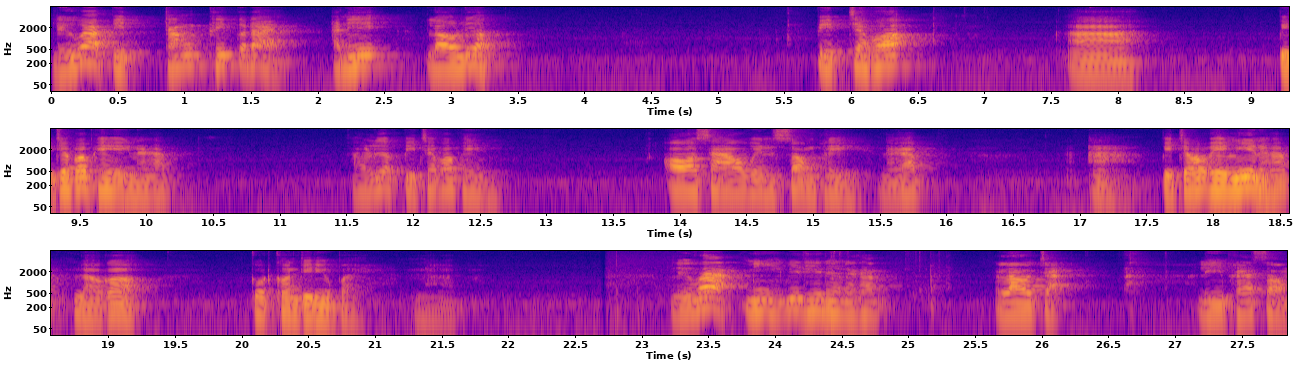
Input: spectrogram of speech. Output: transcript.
หรือว่าปิดทั้งคลิปก็ได้ อันนี้เราเลือก ปิดเฉพาะาปิดเฉพาะเพลงนะครับ เราเลือกปิดเฉพาะเพลง all sound when song play นะครับปิดเฉพาะเพลงนี้นะครับ เราก็กด continue ไปนะครับ หรือว่ามีอีกวิธีหนึ่งนะครับ เราจะรีเพรสซอง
